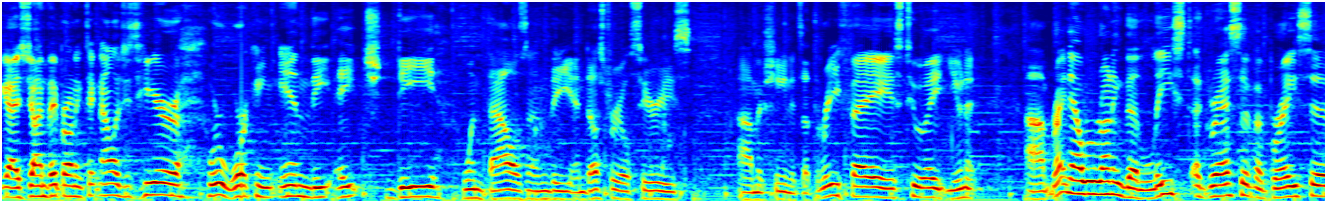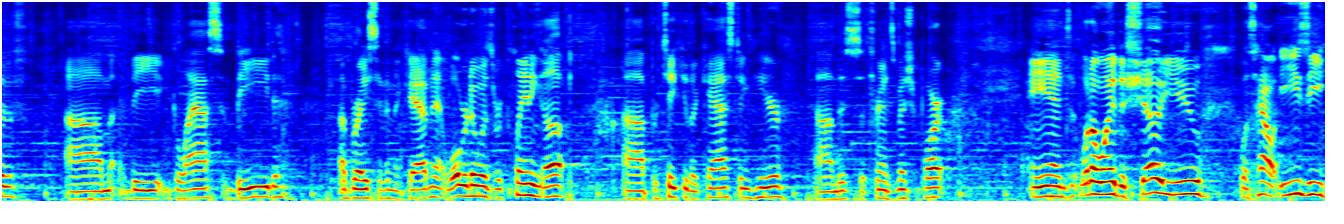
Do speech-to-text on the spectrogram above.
guys, John Vapor Honing Technologies here. We're working in the HD 1000, the industrial series uh, machine. It's a three phase 2.8 unit. Um, right now we're running the least aggressive abrasive, um, the glass bead abrasive in the cabinet. What we're doing is we're cleaning up uh, particular casting here. Um, this is a transmission part. And what I wanted to show you was how easy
